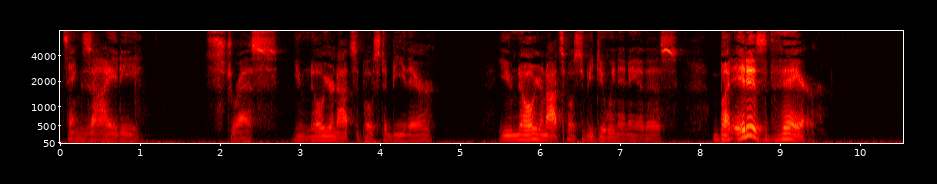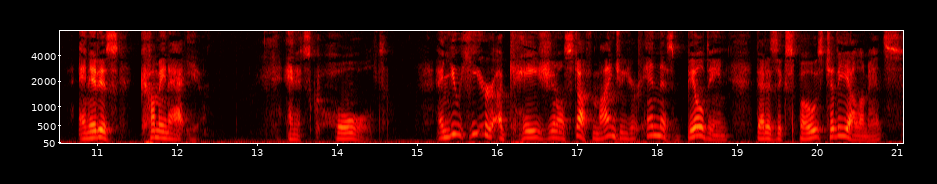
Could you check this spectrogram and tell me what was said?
It's anxiety, stress. You know you're not supposed to be there. You know you're not supposed to be doing any of this, but it is there. And it is coming at you and it's cold. And you hear occasional stuff. Mind you, you're in this building that is exposed to the elements.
